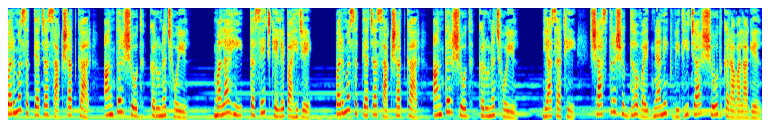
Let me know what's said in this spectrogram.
परमसत्याचा साक्षात्कार आंतरशोध करूनच होईल. मलाही तसेच केले पाहिजे. परमसत्याचा साक्षात्कार आंतरशोध करूनच होईल. यासाठी शास्त्रशुद्ध वैज्ञानिक विधीचा शोध करावा लागेल.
